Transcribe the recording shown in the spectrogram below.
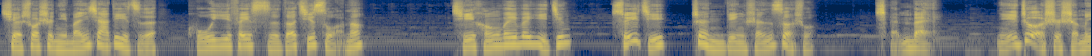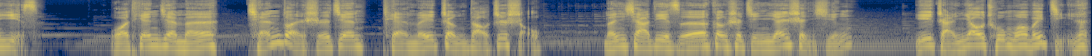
却说是你门下弟子？”胡一飞死得其所呢？齐恒微微一惊，随即镇定神色说：“前辈，你这是什么意思？我天剑门前段时间忝为正道之首，门下弟子更是谨言慎行，以斩妖除魔为己任，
